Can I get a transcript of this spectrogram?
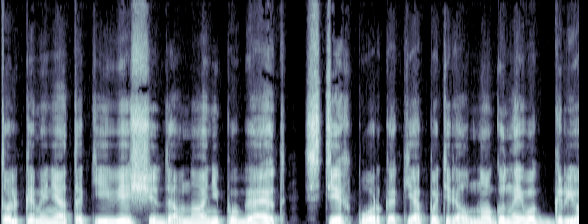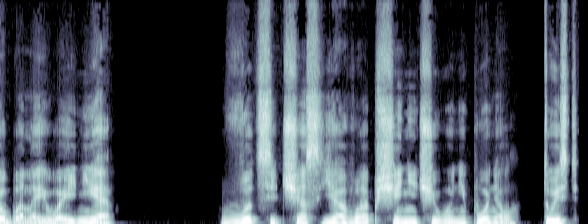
«только меня такие вещи давно не пугают, с тех пор, как я потерял ногу на его грёбаной войне». Вот сейчас я вообще ничего не понял. То есть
